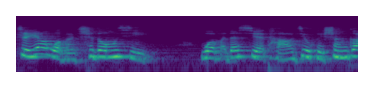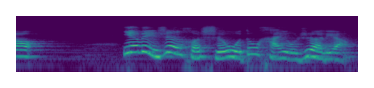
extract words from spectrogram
只要我们吃东西，我们的血糖就会升高，因为任何食物都含有热量，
